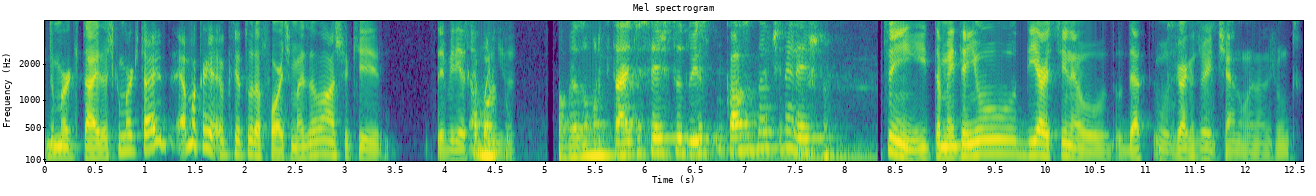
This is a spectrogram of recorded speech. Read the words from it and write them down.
do Murktide, eu acho que o Murktide é uma criatura forte, mas eu não acho que deveria ser é, banido. Talvez o Murktide seja tudo isso por causa da Itineration. Sim, e também tem o DRC, né, o, o, Death, o Dragon's Raid Channel né, junto.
